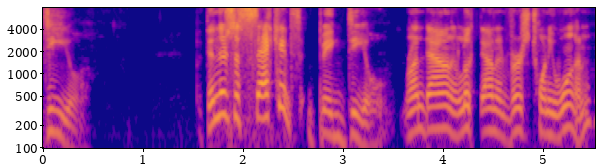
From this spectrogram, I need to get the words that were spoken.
deal. But then there's a second big deal. Run down and look down at verse 21.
